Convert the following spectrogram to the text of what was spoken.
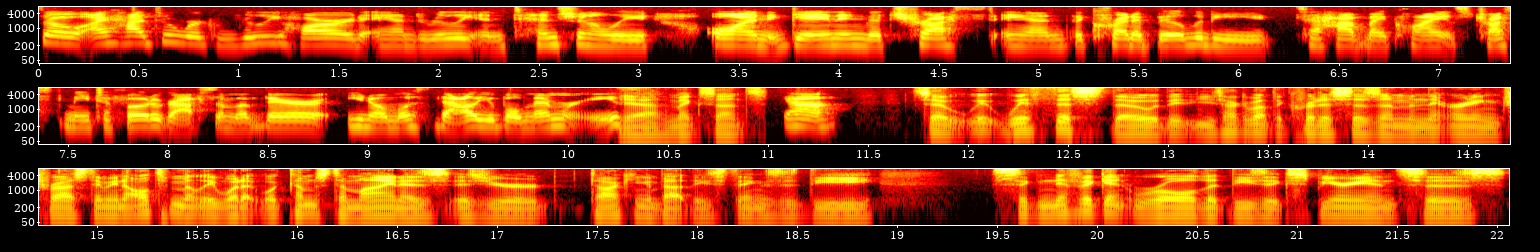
So I had to work really hard and really intentionally on gaining the trust and the credibility to have my clients trust me to photograph some of their, you know, most valuable memories. Yeah, that makes sense. Yeah. So with this though, that you talk about the criticism and the earning trust. I mean, ultimately, what what comes to mind as as you're talking about these things is the significant role that these experiences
